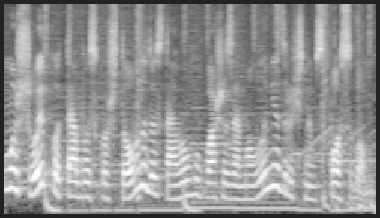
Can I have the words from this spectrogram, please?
Ми швидко та безкоштовно доставимо ваше замовлення зручним способом.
